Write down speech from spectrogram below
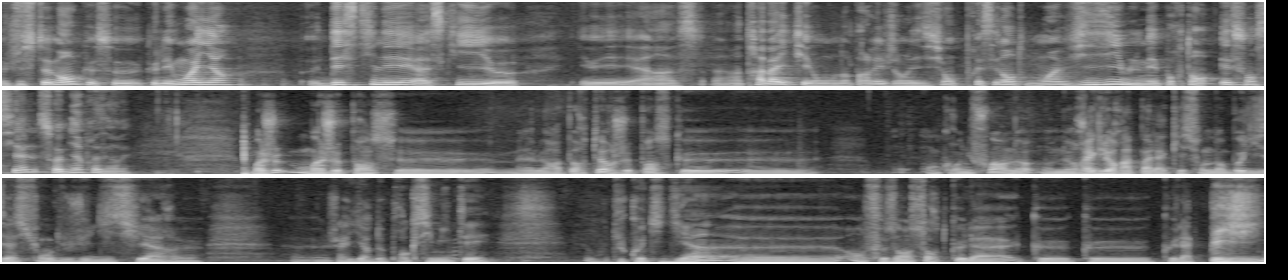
justement que, les moyens euh, destinés à ce qui euh, est un, travail qui, on en parlait dans l'édition précédente, moins visible mais pourtant essentiel, soient bien je, moi, je pense, Madame le rapporteur, je pense que, encore une fois, on ne, réglera pas la question de l'embolisation du judiciaire, j'allais dire, de proximité, du quotidien euh, en faisant en sorte que la, PJ,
